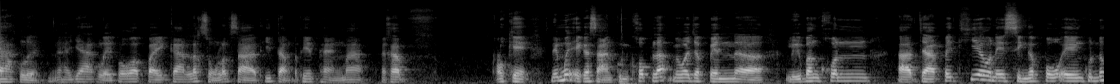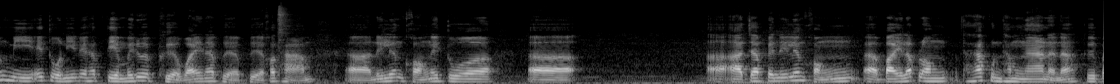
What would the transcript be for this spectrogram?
ยากเลยนะฮะยากเลยเพราะว่าไปการรักษารักษาที่ต่างประเทศแพงมากนะครับโอเค ในเมื่อเอกสารคุณครบแล้วไม่ว่าจะเป็นหรือบางคนอาจจะไปเที่ยวในสิงคโปร์เองคุณต้องมีไอ้ตัวนี้ด้วยครับเตรียมไว้ด้วยเผื่อไว้นะเผื่อเผื่อเขาถามในเรื่องของไอ้ตัวอาจจะเป็นในเรื่องของใบรับรองถ้าคุณทำงานอะนะคือใบ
